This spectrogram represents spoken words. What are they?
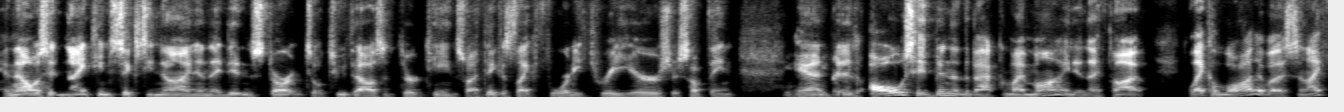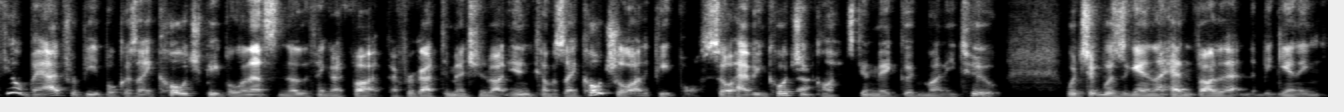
And that was in 1969, and they didn't start until 2013. So I think it's like 43 years or something. Mm-hmm. And but it always had been in the back of my mind. And I thought, like a lot of us, and I feel bad for people because I coach people, and that's another thing I thought I forgot to mention about income is I coach a lot of people. So having coaching yeah. clients can make good money too, which it was again, I hadn't thought of that in the beginning.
